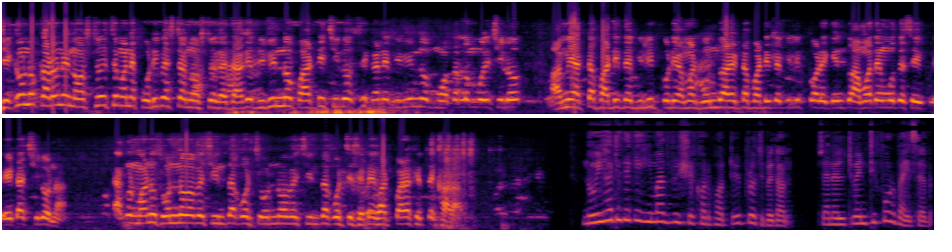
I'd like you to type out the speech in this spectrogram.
যে কোনো কারণে নষ্ট হয়েছে মানে পরিবেশটা নষ্ট হয়ে গেছে। আগে বিভিন্ন পার্টি ছিল সেখানে বিভিন্ন মতালম্বই ছিল। আমি একটা পার্টিতে বিলিভ করি আমার বন্ধু আর একটা পার্টিতে বিলিভ করে কিন্তু আমাদের মধ্যে সেই এটা ছিল না। এখন মানুষ অন্যভাবে চিন্তা করছে অন্যভাবে চিন্তা করছে সেটাই ভাটপাড়ার ক্ষেত্রে খারাপ। নৈহাটি থেকে হিমাদ্রি শেখর ভট্টের প্রতিবেদন channel twenty four by seven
